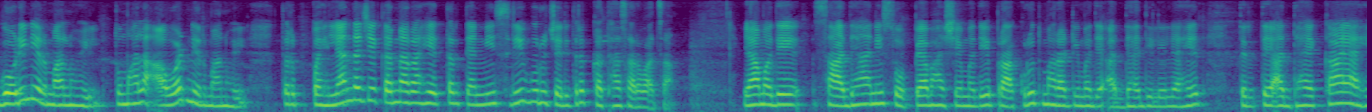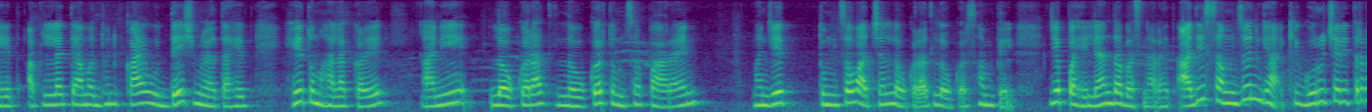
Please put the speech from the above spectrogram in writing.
गोडी निर्माण होईल तुम्हाला आवड निर्माण होईल. तर पहिल्यांदा जे करणार आहेत तर त्यांनी श्री गुरुचरित्र कथासार वाचा यामध्ये साध्या आणि सोप्या भाषेमध्ये प्राकृत मराठीमध्ये अध्याय दिलेले आहेत. तर ते अध्याय काय आहेत आपल्याला त्यामधून काय उद्देश मिळत आहेत हे तुम्हाला कळेल. आणि लवकरात लवकर तुमचं पारायण म्हणजे तुमचं वाचन लवकरात लवकर संपेल. जे पहिल्यांदा बसणार आहेत. आधी समजून घ्या की गुरुचरित्र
